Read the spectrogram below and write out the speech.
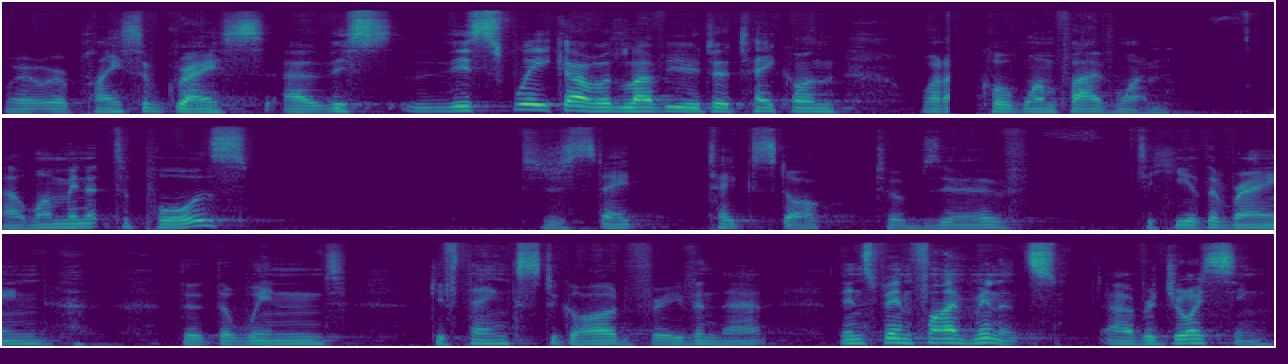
We're, we're a place of grace. Uh, this, this week, I would love you to take on what I call 151. Uh, one minute to pause, to just stay, take stock, to observe to hear the rain, the, the wind, give thanks to God for even that. Then spend five minutes uh, rejoicing.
